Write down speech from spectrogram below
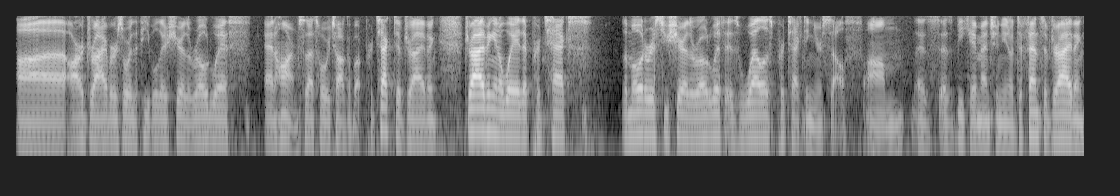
uh, our drivers or the people they share the road with, at harm. So that's why we talk about protective driving, driving in a way that protects the motorists you share the road with, as well as protecting yourself. Um, as, as BK mentioned, you know, defensive driving.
